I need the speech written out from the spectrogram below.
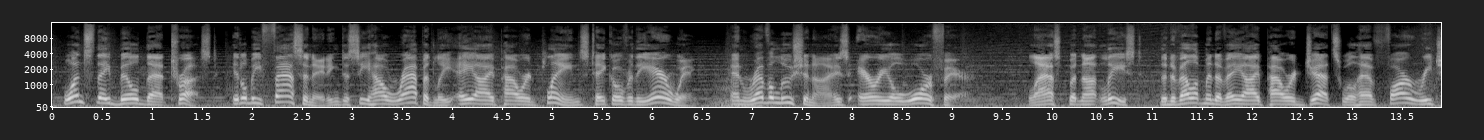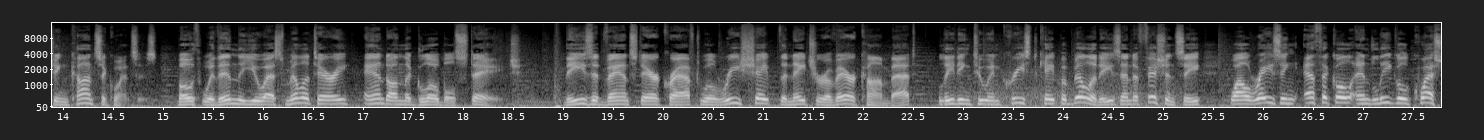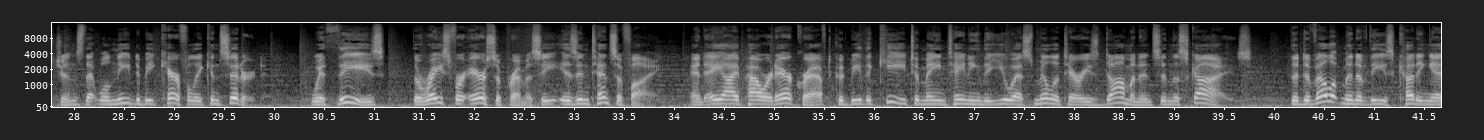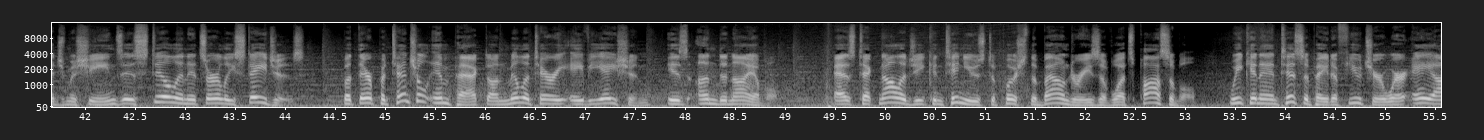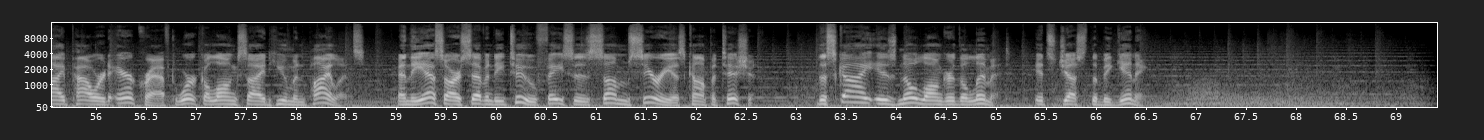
Once they build that trust, it'll be fascinating to see how rapidly AI-powered planes take over the air wing and revolutionize aerial warfare. Last but not least, the development of AI-powered jets will have far-reaching consequences, both within the U.S. military and on the global stage. These advanced aircraft will reshape the nature of air combat, leading to increased capabilities and efficiency while raising ethical and legal questions that will need to be carefully considered. With these, the race for air supremacy is intensifying, and AI-powered aircraft could be the key to maintaining the U.S. military's dominance in the skies. The development of these cutting-edge machines is still in its early stages, but their potential impact on military aviation is undeniable. As technology continues to push the boundaries of what's possible, we can anticipate a future where AI-powered aircraft work alongside human pilots, and the SR-72 faces some serious competition. The sky is no longer the limit, it's just the beginning.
